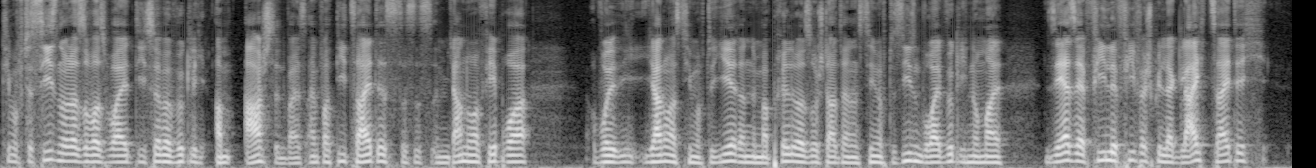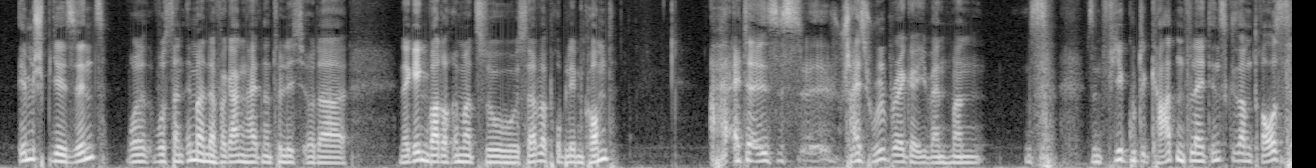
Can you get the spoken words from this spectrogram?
Team of the Season oder sowas, weil die Server wirklich am Arsch sind, weil es einfach die Zeit ist, das ist im Januar, Februar, obwohl Januar ist Team of the Year, dann im April oder so startet dann das Team of the Season, wo halt wirklich nochmal sehr, sehr viele FIFA-Spieler gleichzeitig im Spiel sind, wo, es dann immer in der Vergangenheit natürlich oder in der Gegenwart auch immer zu Serverproblemen kommt. Aber Alter, es ist äh, scheiß Rulebreaker-Event, man. Es sind vier gute Karten vielleicht insgesamt draußen,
